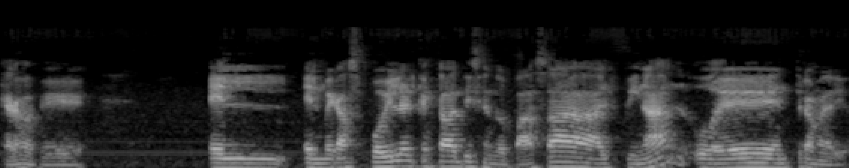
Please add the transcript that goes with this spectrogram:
Carajo, que. El, el mega spoiler que estabas diciendo, ¿pasa al final o es entre medio?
